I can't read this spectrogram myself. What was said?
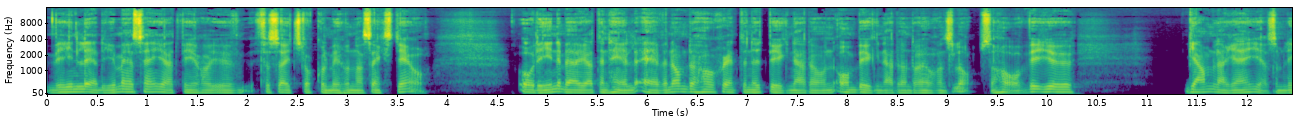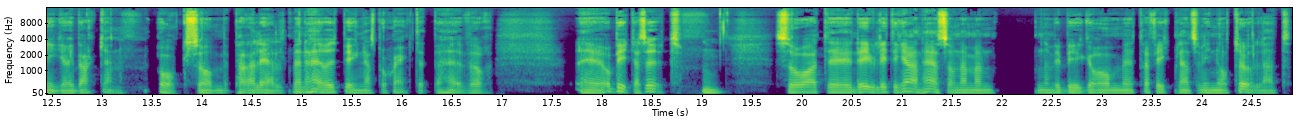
vi inledde ju med att säga att vi har ju försörjt Stockholm i 160 år. Och det innebär ju att en hel, även om det har skett en utbyggnad och en ombyggnad under årens lopp, så har vi ju gamla grejer som ligger i backen och som parallellt med det här utbyggnadsprojektet behöver eh, bytas ut. Mm. Så att eh, det är ju lite grann här som när, man, när vi bygger om eh, trafikplatsen vid Norrtull, att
